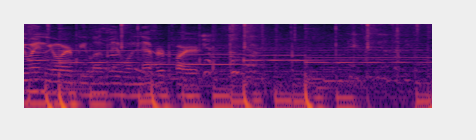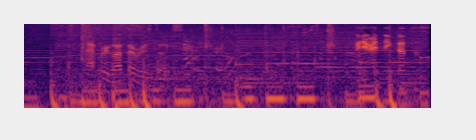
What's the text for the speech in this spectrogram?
You and your beloved will never part. I forgot that we're. Yeah, I think that's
